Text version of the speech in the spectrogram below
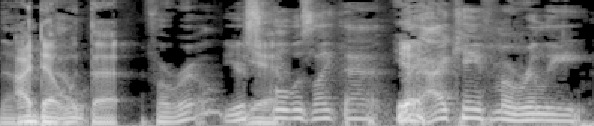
No, I dealt no. with that. For real? Your Yeah. school was like that? Yeah. Like, I came from a really,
